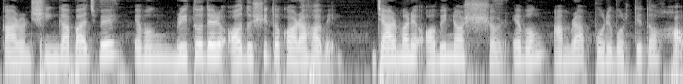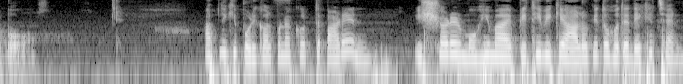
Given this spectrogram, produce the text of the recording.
কারণ সিঙ্গা বাজবে এবং মৃতদের অদূষিত করা হবে, যার মানে অবিনশ্বর এবং আমরা পরিবর্তিত হব। আপনি কি পরিকল্পনা করতে পারেন? ঈশ্বরের মহিমায় পৃথিবীকে আলোকিত হতে দেখেছেন?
